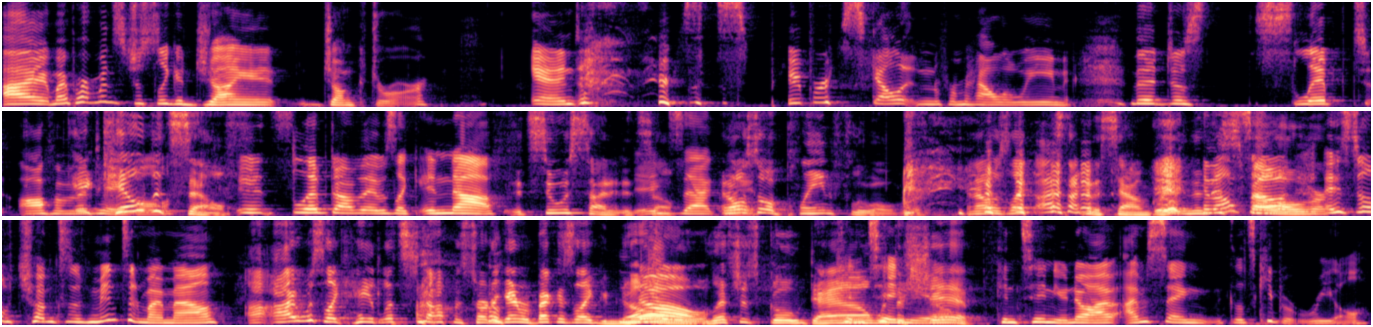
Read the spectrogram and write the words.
I my apartment's just like a giant junk drawer, and there's this paper skeleton from Halloween that just slipped off of the It table. killed itself. It slipped off. It was like enough. It suicided itself. Exactly. And also a plane flew over, and I was like, "That's not going to sound great." And then and this also, fell over. I still have chunks of mint in my mouth. I, I was like, "Hey, let's stop and start again." Rebecca's like, "No, No. let's just go down Continue. with the ship." Continue. No, I, I'm saying let's keep it real.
